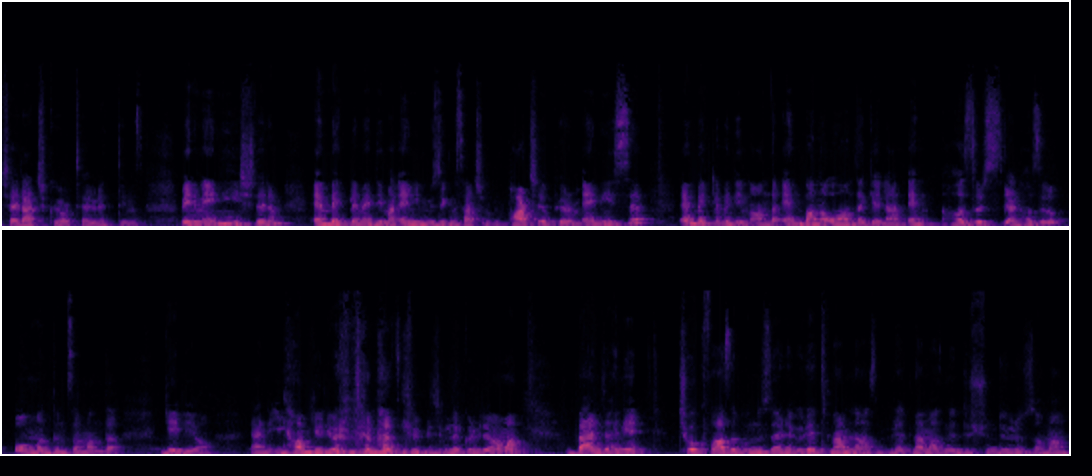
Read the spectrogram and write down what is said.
şeyler çıkıyor ortaya ürettiğimiz. Benim en iyi işlerim en beklemediğim an, en iyi müzik mesela parça yapıyorum. En iyisi en beklemediğim anda, en bana o anda gelen, en hazır yani hazır olmadığım zamanda geliyor. Yani ilham geliyorum demez gibi bir cümle kuracağım ama bence hani çok fazla bunun üzerine üretmem lazım. Üretmem lazım diye düşündüğümüz zaman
